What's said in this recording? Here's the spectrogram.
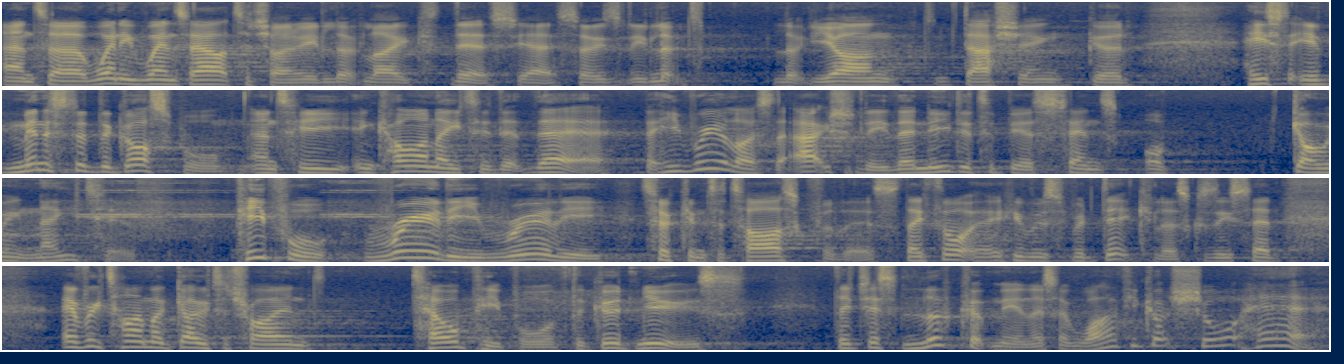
And uh, when he went out to China, he looked like this. Yeah, so he looked, looked young, dashing, good. He, he ministered the gospel and he incarnated it there. But he realized that actually there needed to be a sense of going native. People really, really took him to task for this. They thought he was ridiculous because he said, Every time I go to try and tell people of the good news, they just look at me and they say, Why have you got short hair?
